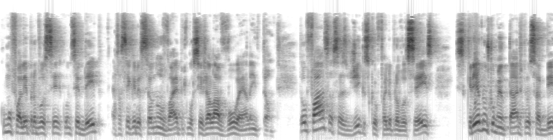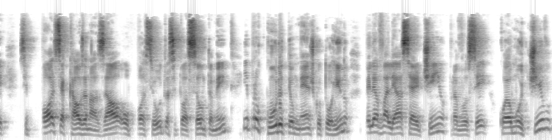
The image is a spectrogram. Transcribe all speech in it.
como falei para você, quando você deita, essa secreção não vai porque você já lavou ela então. Então faça essas dicas que eu falei para vocês. Escreva nos comentários para eu saber se pode ser a causa nasal ou pode ser outra situação também. E procure o teu médico otorrino para ele avaliar certinho para você qual é o motivo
